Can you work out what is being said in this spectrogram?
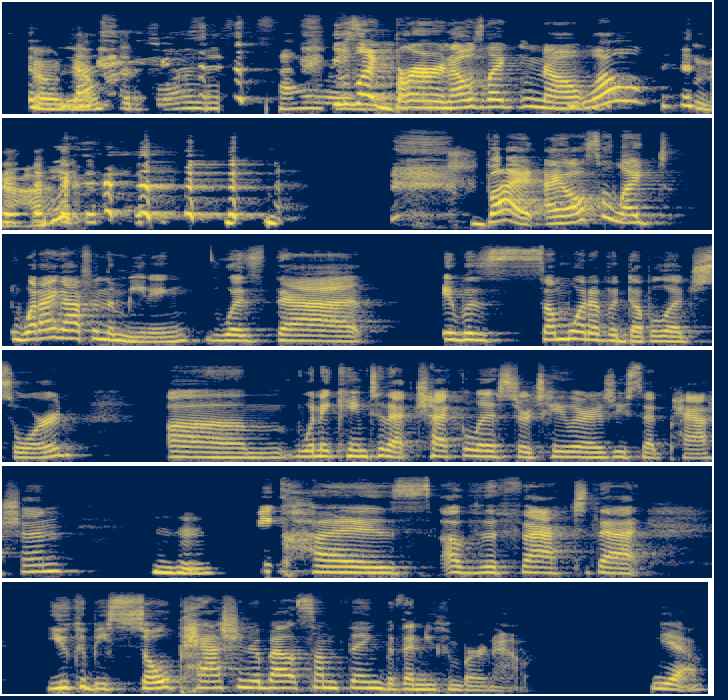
oh no. he was like burn. I was like, no, well, nah. but I also liked what I got from the meeting was that it was somewhat of a double-edged sword um when it came to that checklist or taylor as you said passion mm-hmm. because of the fact that you could be so passionate about something but then you can burn out. Yeah. You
